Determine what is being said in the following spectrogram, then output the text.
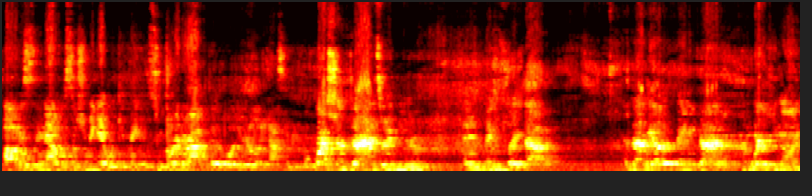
Obviously now with social media we can make it super interactive where you're like asking people questions, they're answering you, and things like that. And then the other thing that I'm working on,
